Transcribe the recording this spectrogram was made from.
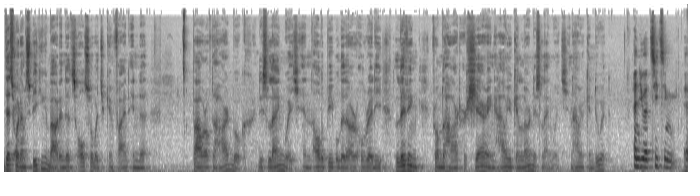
That's what I'm speaking about, and that's also what you can find in the Power of the Heart book. This language, and all the people that are already living from the heart are sharing how you can learn this language and how you can do it. And you are teaching uh,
